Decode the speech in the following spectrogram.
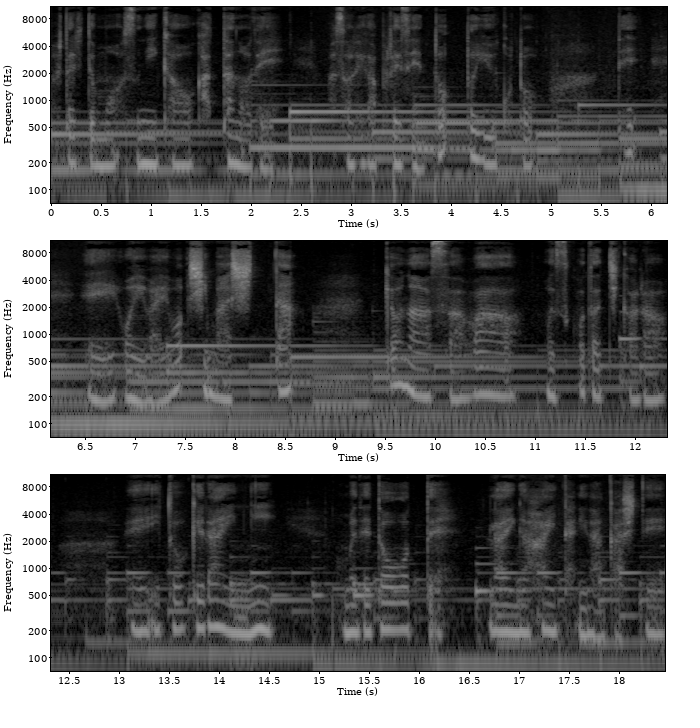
2人ともスニーカーを買ったので、ま、それがプレゼントということで、えー、お祝いをしました今日の朝は息子たちから、えー、伊藤家 LINE に「おめでとう」って LINE が入ったりなんかして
